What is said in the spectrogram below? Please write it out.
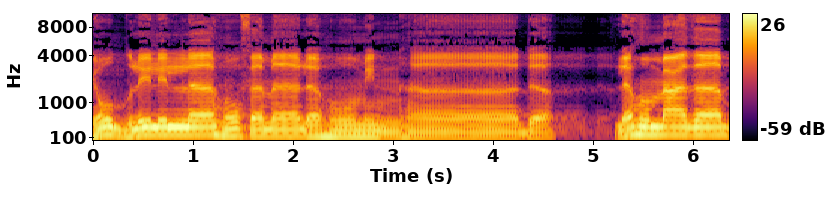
يضلل الله فما له من هاد. لهم عذاب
